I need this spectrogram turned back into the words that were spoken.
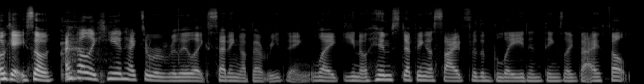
Okay, so I felt like he and Hector were really like setting up everything. Like, you know, him stepping aside for the blade and things like that. I felt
